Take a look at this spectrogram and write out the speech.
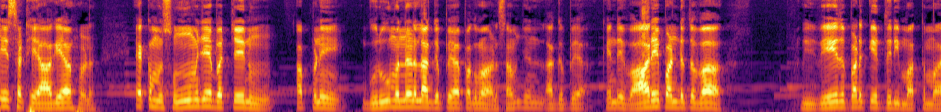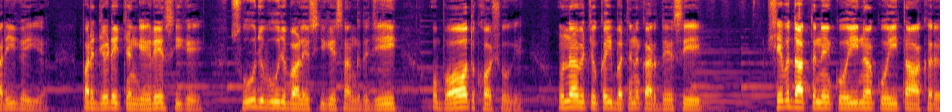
ਇਹ ਸਠਿਆ ਗਿਆ ਹੁਣ। ਇੱਕ ਮਾਸੂਮ ਜੇ ਬੱਚੇ ਨੂੰ ਆਪਣੇ ਗੁਰੂ ਮੰਨਣ ਲੱਗ ਪਿਆ, ਭਗਵਾਨ ਸਮਝਣ ਲੱਗ ਪਿਆ। ਕਹਿੰਦੇ ਵਾਰੇ ਪੰਡਤ, ਵਾਹ। ਵੀ ਵੇਦ ਪੜ੍ਹ ਕੇ ਤੇਰੀ ਮੱਤ ਮਾਰੀ ਗਈ ਹੈ। ਪਰ ਜਿਹੜੇ ਚੰਗੇਰੇ ਸੀਗੇ, ਸੂਝ-ਬੂਝ ਵਾਲੇ ਸੀਗੇ ਸੰਗਤ ਜੀ, ਉਹ ਬਹੁਤ ਖੁਸ਼ ਹੋ ਗਏ। ਉਹਨਾਂ ਵਿੱਚੋਂ ਕਈ ਬਚਨ ਕਰਦੇ ਸੀ, ਸ਼ਿਵ ਦੱਤ ਨੇ ਕੋਈ ਨਾ ਕੋਈ ਤਾਂ ਆਖਰ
